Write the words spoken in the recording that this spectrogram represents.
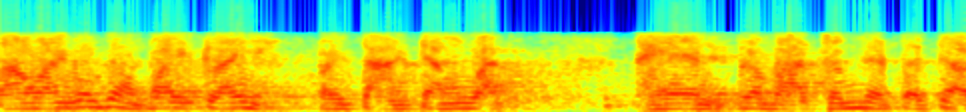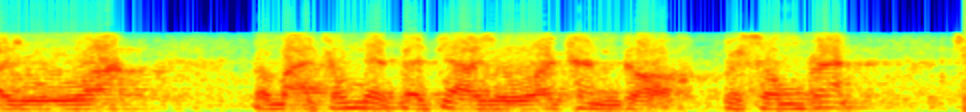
บางวันก็ต้องไปไกลไปต่างจังหวัด แทนพระบาทสมเด็จพระเจ้าอยู่หัวพระบาทสมเด็จพระเจ้าอยู่หัวท่านก็ประสงค์พระ ช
